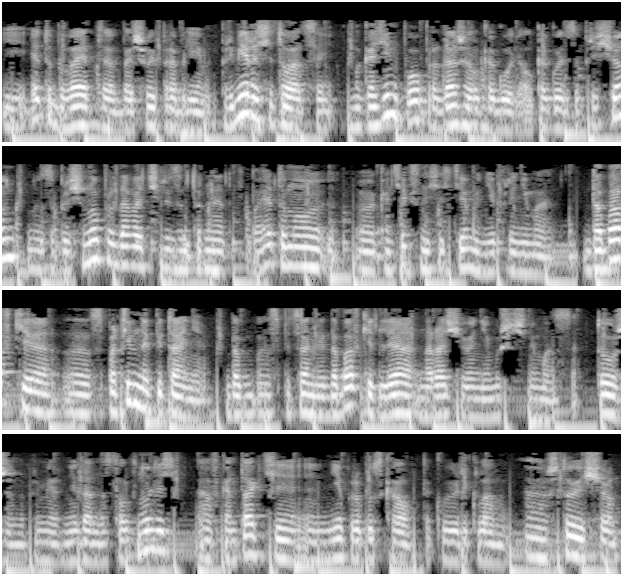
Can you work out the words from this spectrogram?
И это бывает э, большой проблемой. Примеры ситуации. Магазин по продаже алкоголя. Алкоголь запрещен, запрещено продавать через интернет, поэтому э, контекстные системы не принимают. Добавки спортивное питание, специальные добавки для наращивания мышечной массы. Тоже, например, недавно столкнулись, а ВКонтакте не пропускал такую рекламу. А, что еще?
